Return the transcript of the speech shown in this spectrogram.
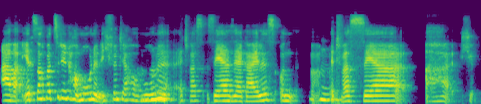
aber jetzt nochmal zu den Hormonen. Ich finde ja Hormone mhm. etwas sehr, sehr Geiles und mhm. etwas sehr Ah, ich,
